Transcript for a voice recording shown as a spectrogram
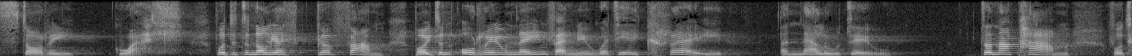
stori gwell. Fod y dynoliaeth gyfan, boed yn oryw neu'n fenyw, wedi ei creu yn nelw Dyw. Dyna pam fod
